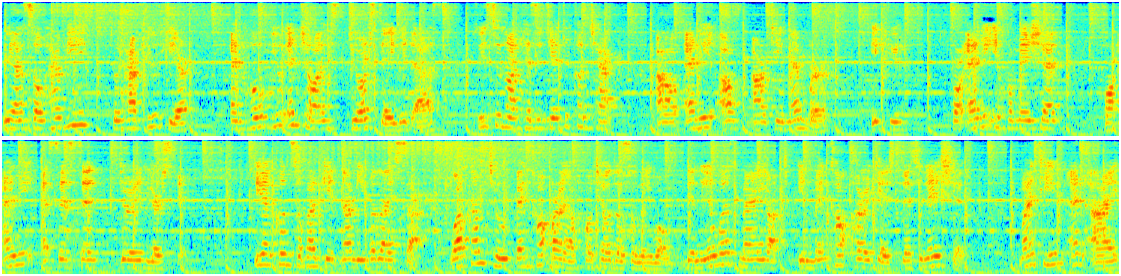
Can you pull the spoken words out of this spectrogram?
We are so happy to have you here and hope you enjoy your stay with us. Please do not hesitate to contact our, any of our team member if you for any information for any assistance during your stay. Dear Kun Supakrit welcome to Bangkok Marriott Hotel Silivong, the newest Marriott in Bangkok Heritage Destination. My team and I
